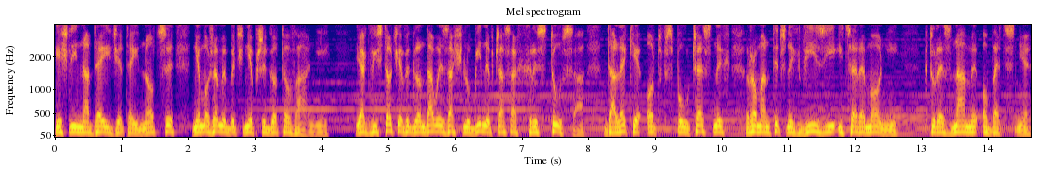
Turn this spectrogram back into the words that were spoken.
Jeśli nadejdzie tej nocy, nie możemy być nieprzygotowani. Jak w istocie wyglądały zaślubiny w czasach Chrystusa, dalekie od współczesnych, romantycznych wizji i ceremonii, które znamy obecnie.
